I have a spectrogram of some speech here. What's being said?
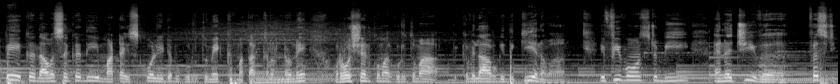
අපේ එක දවසකදී මට ස්කෝල් හිටපු ගුරුතුමෙක් මතක් කරන්න ඕනේ. රෝෂන් කුමා ගුරුතුමා එක වෙලාවගෙද කියනවා if you wants to be an achiever first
